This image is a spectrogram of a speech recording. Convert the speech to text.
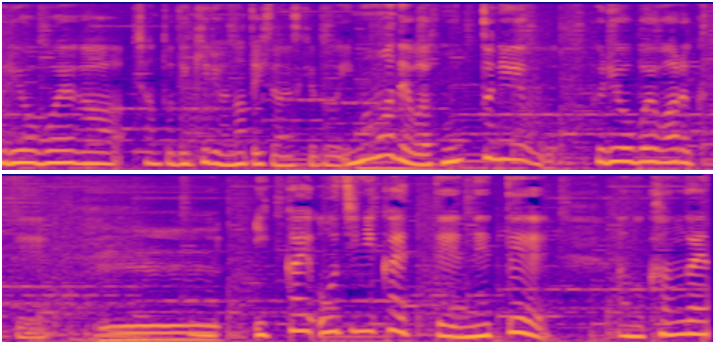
振り覚えがちゃんとできるようになってきたんですけど今までは本当に振り覚え悪くて一回お家に帰って寝てあの考え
